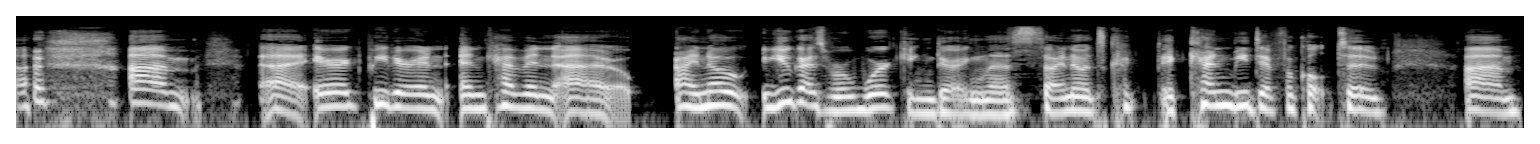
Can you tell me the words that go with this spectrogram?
um, uh, Erik, Peter, and, and Kevin, uh, I know you guys were working during this, so I know it's it can be difficult to um,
